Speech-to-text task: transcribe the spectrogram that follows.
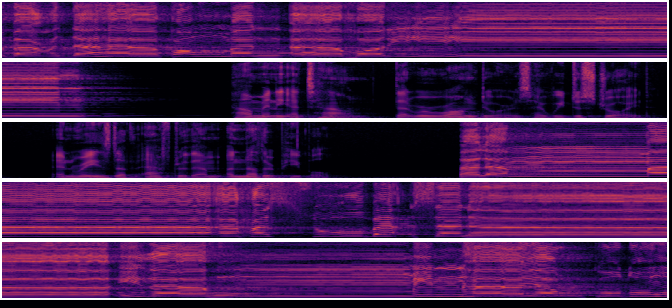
بعدها قوما اخرين How many a town that were wrongdoers have we destroyed, and raised up after them another people? فلما باسنا اذا هم منها يركضون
